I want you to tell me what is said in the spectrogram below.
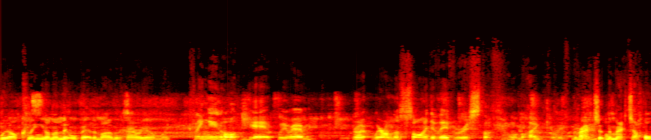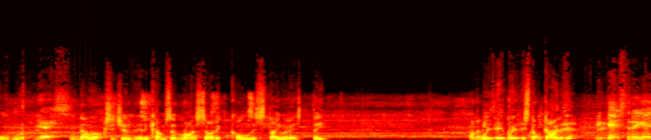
We are clinging on a little bit at the moment, Harry, aren't we? Clinging on, yeah, we're um, we're- we're on the side of Everest. I feel like The, Matter, the. Matterhorn Yes, with no oxygen. In comes the right side of corner. Stay with it. It's deep. Problem is, it- when- it's when not going- to- It gets to the uh,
